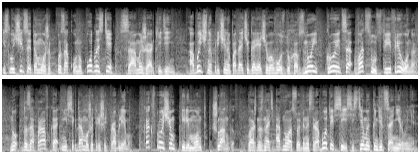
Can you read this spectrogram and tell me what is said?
И случиться это может по закону подлости в самый жаркий день. Обычно причина подачи горячего воздуха в зной кроется в отсутствии фреона, но дозаправка не всегда может решить проблему. Как, впрочем, и ремонт шлангов. Важно знать одну особенность работы всей системы кондиционирования.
